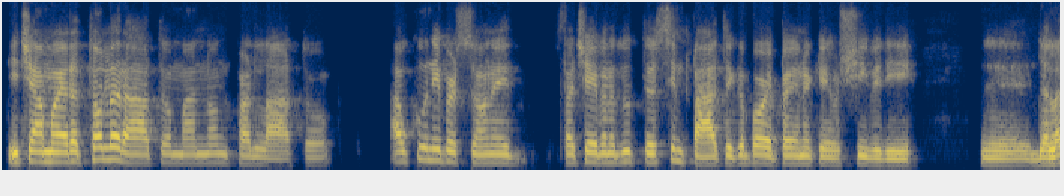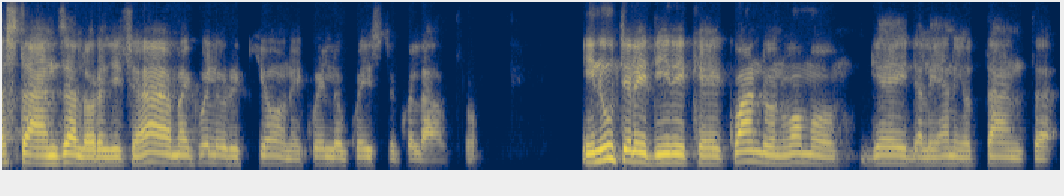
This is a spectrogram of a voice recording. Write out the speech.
diciamo era tollerato ma non parlato. Alcune persone facevano tutto simpatico, poi appena che uscivi di, eh, dalla stanza, allora dicevano, ah, ma è quello ricchione, quello questo e quell'altro. Inutile dire che quando un uomo gay dagli anni 80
